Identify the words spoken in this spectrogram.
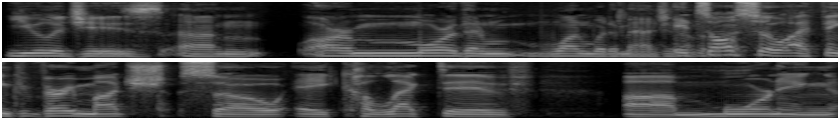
eulogies um, are more than one would imagine. It's otherwise. also, I think, very much so a collective uh, mourning,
